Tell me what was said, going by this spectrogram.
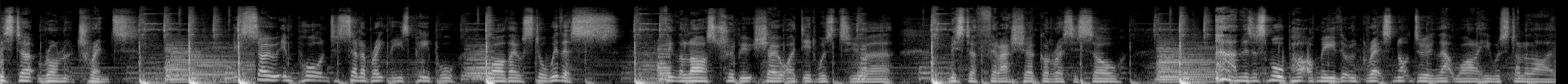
Mr. Ron Trent. It's so important to celebrate these people while they're still with us. I think the last tribute show I did was to uh, Mr. Phil Asher, God rest his soul. And there's a small part of me that regrets not doing that while he was still alive.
